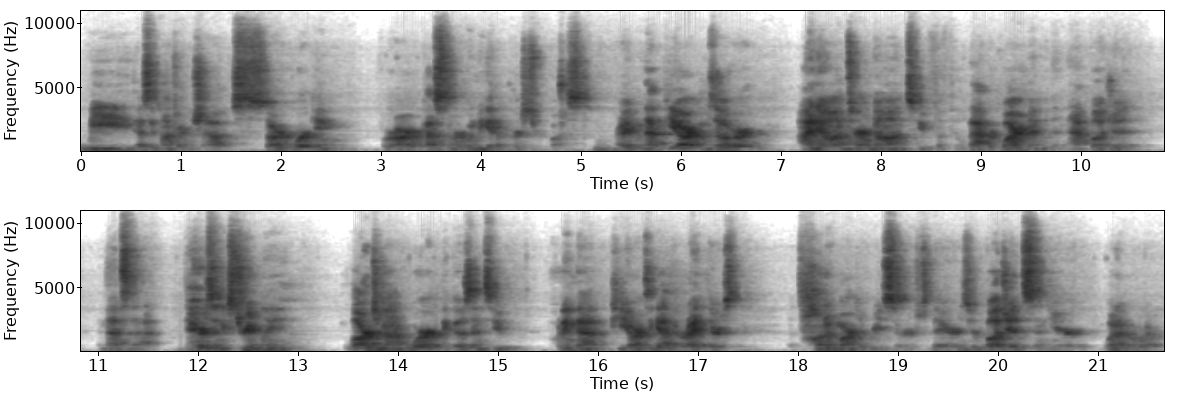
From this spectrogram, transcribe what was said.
we, as a contracting shop, start working for our customer when we get a purchase request, Mhm. right? When that PR comes over, I know I'm turned on to fulfill that requirement within that budget, and that's that. There's an extremely large amount of work that goes into putting that PR together, right? There's a ton of market research. There's your budgets and your whatever, whatever.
